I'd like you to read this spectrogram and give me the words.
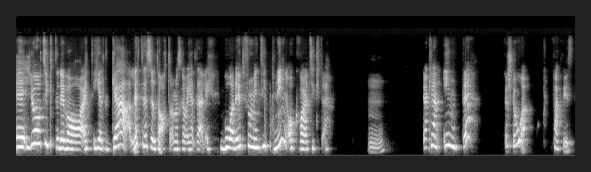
Eh, Jag tyckte det var ett helt galet resultat om jag ska vara helt ärlig. Både utifrån min tippning och vad jag tyckte. Mm. Jag kan inte förstå faktiskt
